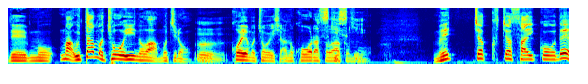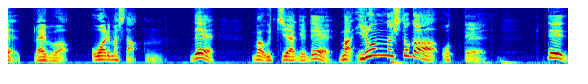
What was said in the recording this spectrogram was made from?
で、もう、まあ歌も超いいのはもちろん。うん声も超いいし、あのコーラスワーク好き好も。めっちゃくちゃ最高で、ライブは終わりました。で、まあ打ち上げで、まあいろんな人がおって、で、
